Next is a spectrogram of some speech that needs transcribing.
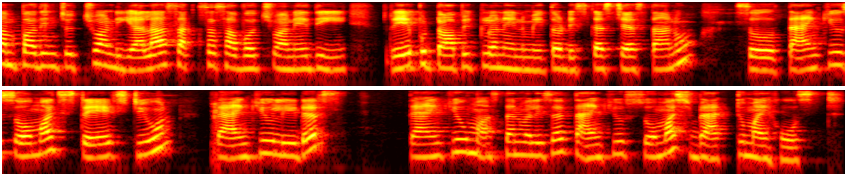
సంపాదించవచ్చు అండ్ ఎలా సక్సెస్ అవ్వచ్చు అనేది రేపు టాపిక్లో నేను మీతో డిస్కస్ చేస్తాను. So thank you so much. Stay tune thank you leaders. Thank you, Mastanwali sir. Thank you so much. Back to my host.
